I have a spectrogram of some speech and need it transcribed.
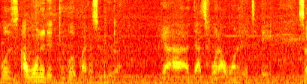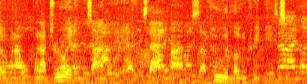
was I wanted it to look like a superhero. Yeah, I, that's what I wanted it to be. So when I when I drew it and designed it, it, was that in mind. It's like who would Logan Creed be as a superhero,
